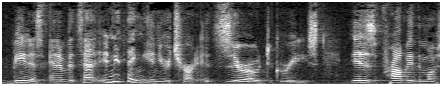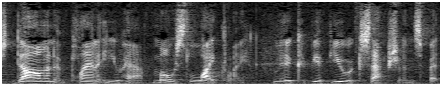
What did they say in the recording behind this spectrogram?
Venus, and if it's at anything in your chart at zero degrees, is probably the most dominant planet you have, most likely. I mean, there could be a few exceptions, but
